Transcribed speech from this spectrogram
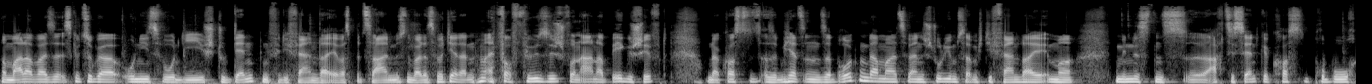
Normalerweise, es gibt sogar Unis, wo die Studenten für die Fernleihe was bezahlen müssen, weil das wird ja dann einfach physisch von A nach B geschifft und da kostet, also mich jetzt in Saarbrücken damals während des Studiums hat mich die Fernleihe immer mindestens äh, 80 Cent gekostet pro Buch.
